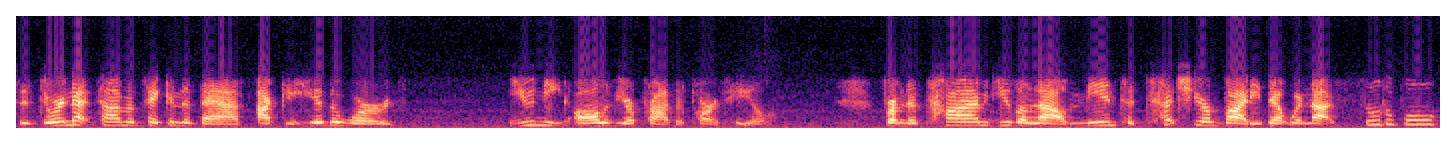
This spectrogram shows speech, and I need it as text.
So during that time of taking the bath, I could hear the words, "You need all of your private parts healed." From the time you've allowed men to touch your body that were not suitable,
